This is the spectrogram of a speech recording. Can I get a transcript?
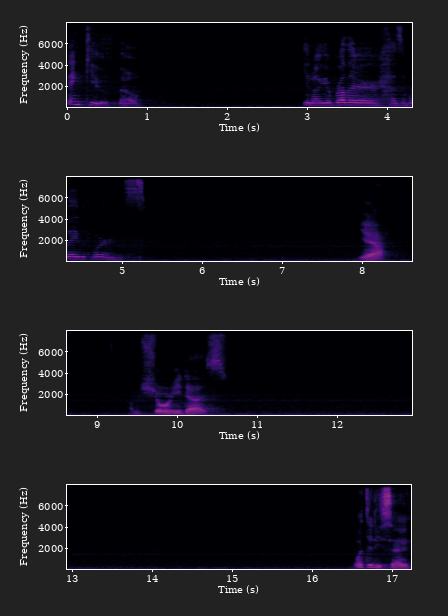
Thank you, though. You know, your brother has a way with words. Yeah. I'm sure he does. What did he say?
